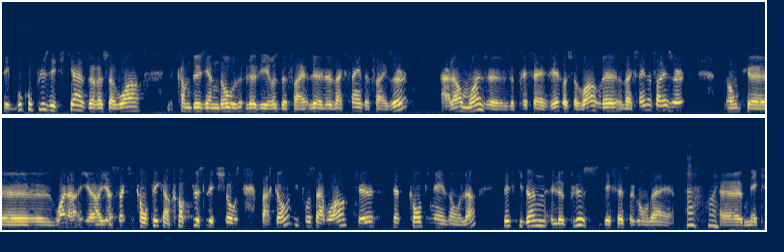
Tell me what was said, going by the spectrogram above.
c'est beaucoup plus efficace de recevoir comme deuxième dose le virus de le, le vaccin de Pfizer, alors moi, je, préférerais recevoir le vaccin de Pfizer. Donc euh, voilà, il y a, ça qui complique encore plus les choses. Par contre, il faut savoir que cette combinaison-là, c'est ce qui donne le plus d'effets secondaires. Ah, ouais. euh, mais qui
